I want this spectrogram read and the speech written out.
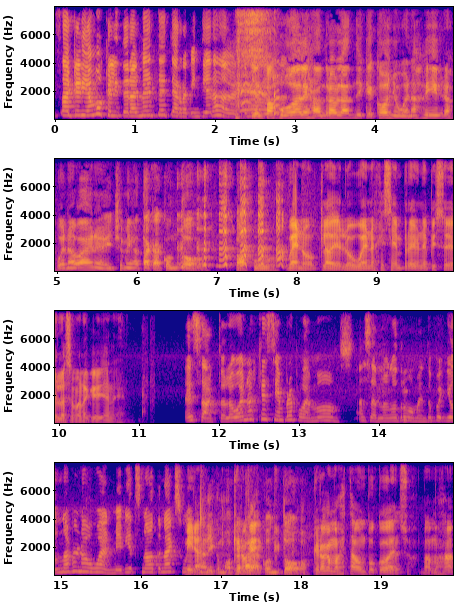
O sea, queríamos que literalmente te arrepintieras de haber Y el pajudo de Alejandra hablando y que coño, buenas vibras, buena vaina, y el dicho me iba a atacar con todo. Pajudo. bueno, Claudia, lo bueno es que siempre hay un episodio la semana que viene. Exacto, lo bueno es que siempre podemos hacerlo en otro momento, but you'll never know when. Maybe it's not the next week. Mira, Marico, a creo preparar que- con todo. Creo que hemos estado un poco densos. Vamos a,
